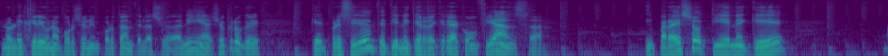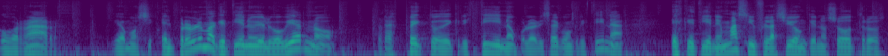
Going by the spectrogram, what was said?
no, le cree una porción importante de la ciudadanía. Yo creo que, que el presidente tiene que recrear confianza y para eso tiene que gobernar. Digamos, el problema que tiene hoy el gobierno respecto de Cristina, o polarizar con Cristina, es que tiene más inflación que nosotros,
